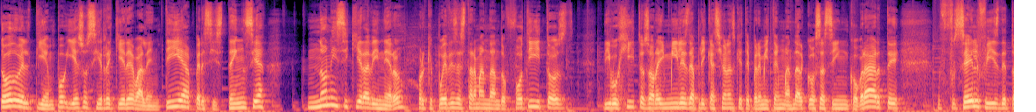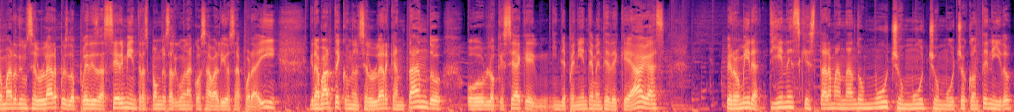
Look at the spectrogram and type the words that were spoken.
todo el tiempo y eso sí requiere valentía, persistencia, no ni siquiera dinero, porque puedes estar mandando fotitos, dibujitos, ahora hay miles de aplicaciones que te permiten mandar cosas sin cobrarte, selfies de tomar de un celular, pues lo puedes hacer mientras pongas alguna cosa valiosa por ahí, grabarte con el celular cantando o lo que sea que independientemente de que hagas, pero mira, tienes que estar mandando mucho, mucho, mucho contenido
